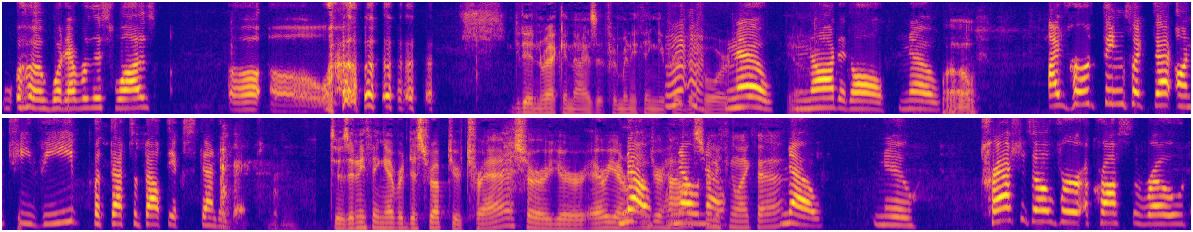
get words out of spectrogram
whatever this was. Uh oh. You didn't recognize it from anything you've heard before. no, Yeah. not at all. No. Wow. I've heard things like that on TV, but that's about the extent of it. Does anything ever disrupt your trash or your area No, around your no, house or anything like that? No, no. Trash is over across the road,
